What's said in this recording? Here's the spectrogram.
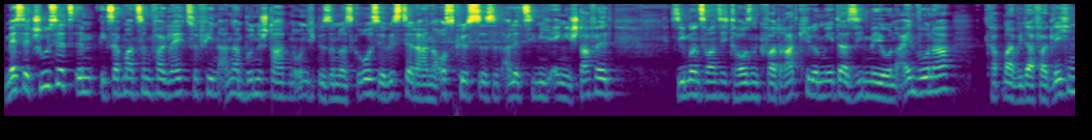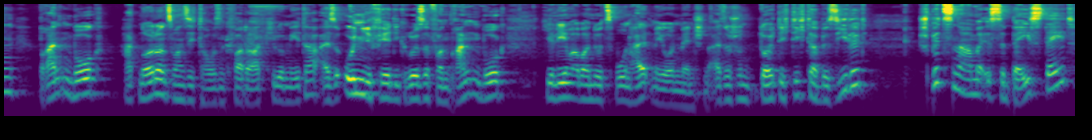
Massachusetts, im, ich sag mal zum Vergleich zu vielen anderen Bundesstaaten auch nicht besonders groß. Ihr wisst ja, da an der Ostküste ist das alle ziemlich eng gestaffelt. 27.000 Quadratkilometer, 7 Millionen Einwohner. Ich habe mal wieder verglichen. Brandenburg hat 29.000 Quadratkilometer, also ungefähr die Größe von Brandenburg. Hier leben aber nur 2,5 Millionen Menschen, also schon deutlich dichter besiedelt. Spitzname ist The Bay State,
